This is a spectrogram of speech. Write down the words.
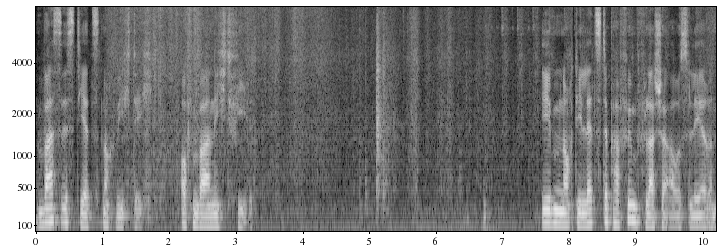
Was ist jetzt noch wichtig? Offenbar nicht viel. Eben noch die letzte Parfümflasche ausleeren.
